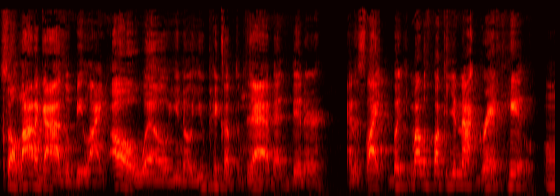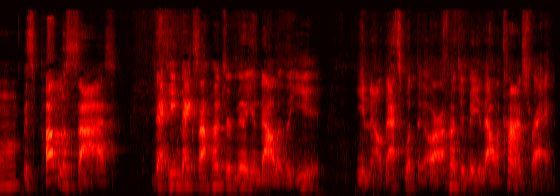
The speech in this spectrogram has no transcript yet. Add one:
So a lot of guys will be like, "Oh, well, you know, you pick up the tab at dinner," and it's like, "But motherfucker, you're not Grant Hill." Mm-hmm. It's publicized that he makes a hundred million dollars a year. You know, that's what the or a hundred million dollar contract.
